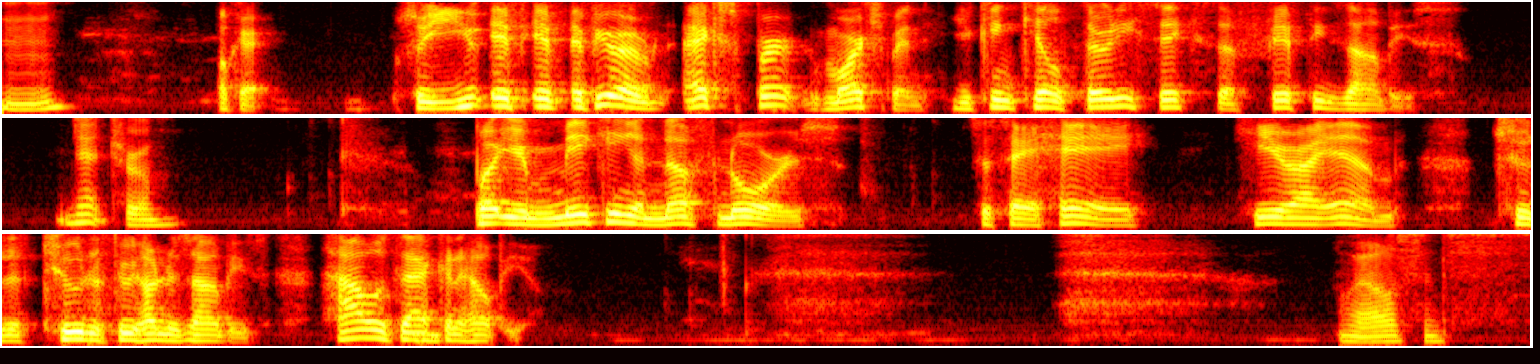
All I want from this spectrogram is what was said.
Mm-hmm. Okay, so you if, if if you're an expert marksman, you can kill thirty six to fifty zombies. Yeah, true. But you're making enough noise to say, "Hey, here I am," to the two to three hundred zombies. How is that mm-hmm. going to help you? Well, since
